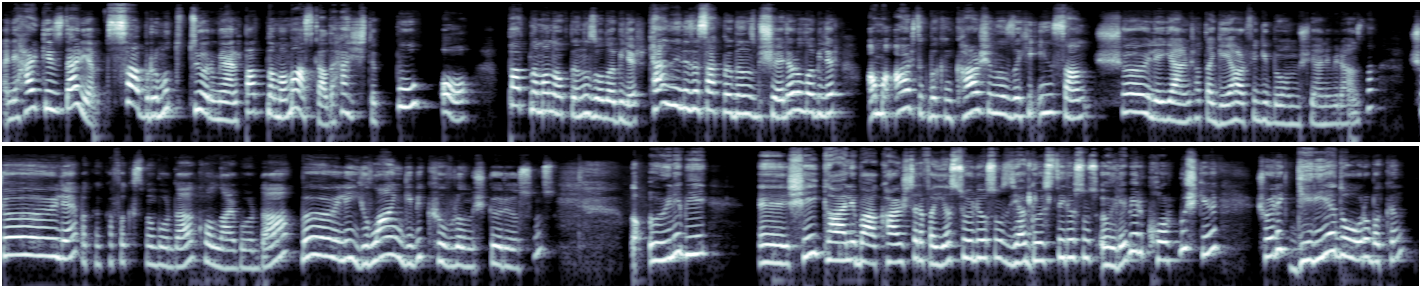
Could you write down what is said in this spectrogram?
Hani herkes der ya sabrımı tutuyorum yani patlamama az kaldı. Ha işte bu o patlama noktanız olabilir. Kendinize sakladığınız bir şeyler olabilir. Ama artık bakın karşınızdaki insan şöyle gelmiş. Hatta G harfi gibi olmuş yani biraz da. Şöyle bakın kafa kısmı burada, kollar burada. Böyle yılan gibi kıvrılmış görüyorsunuz. Öyle bir e, şey galiba karşı tarafa ya söylüyorsunuz ya gösteriyorsunuz. Öyle bir korkmuş gibi şöyle geriye doğru bakın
